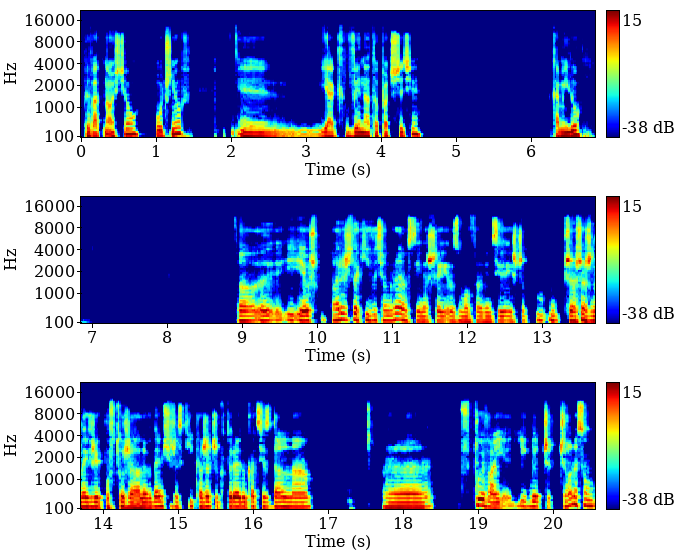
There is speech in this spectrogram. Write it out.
prywatnością uczniów, jak wy na to patrzycie? Kamilu? To y, ja już parę rzeczy takich wyciągnąłem z tej naszej rozmowy, więc jeszcze, przepraszam, że najwyżej powtórzę, ale wydaje mi się, że jest kilka rzeczy, które edukacja zdalna wpływa. Jakby, czy, czy one są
